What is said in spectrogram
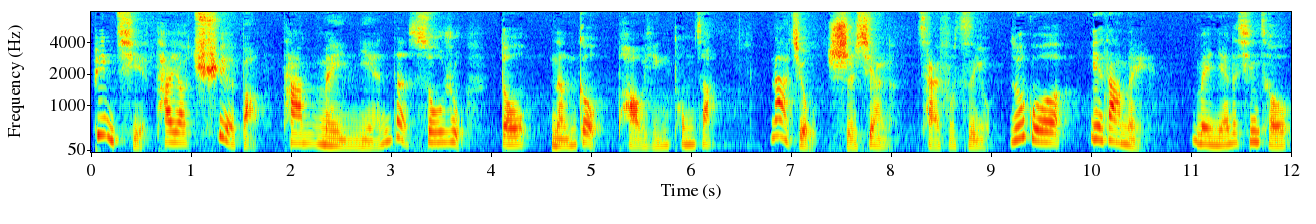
并且他要确保。他每年的收入都能够跑赢通胀，那就实现了财富自由。如果叶大美每年的薪酬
